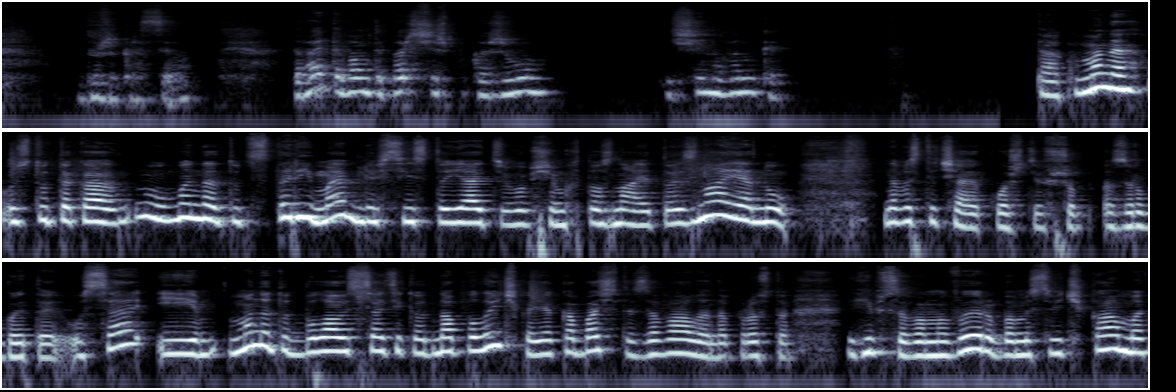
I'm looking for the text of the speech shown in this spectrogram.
Дуже красиво. Давайте вам тепер ще ж покажу іще новинки. Так, у мене ось тут така, ну, у мене тут старі меблі всі стоять. В общем, хто знає, той знає. Ну, не вистачає коштів, щоб зробити усе. І в мене тут була ось ця тільки одна поличка, яка, бачите, завалена просто гіпсовими виробами, свічками.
